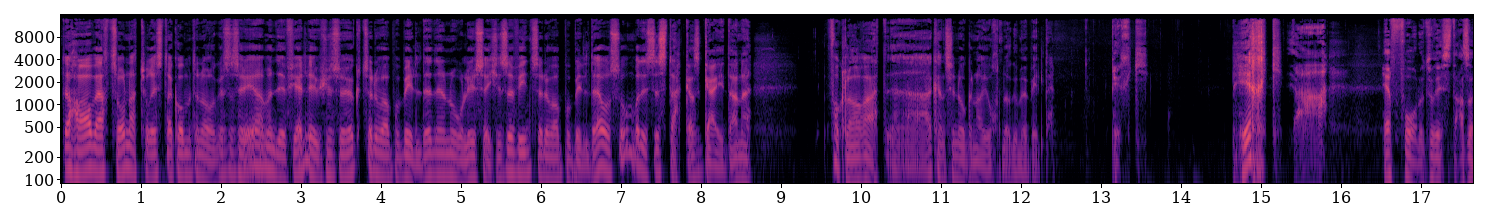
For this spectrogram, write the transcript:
det har vært sånn at turister kommer til Norge og sier ja, men det fjellet er jo ikke så høyt som det var på bildet, det nordlyset er ikke så fint som det var på bildet, og så må disse stakkars guidene forklare at ja, kanskje noen har gjort noe med bildet. Pirk. Pirk! Ja, her får du turister. Altså,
